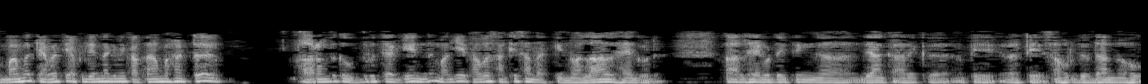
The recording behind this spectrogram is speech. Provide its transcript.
මම කැමති අපි දෙන්නගේ මේ කතා බහට ආරම්භක උද්ෘතයක් ගේන්න මගේ තව සංකේසඳක් ඉන්නවා ලාල් හැගොඩ. ලාල් හැගොඩ ඉතින් දෙආකාරයක අපේ රටේ සහෘදව දන්නවෝ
